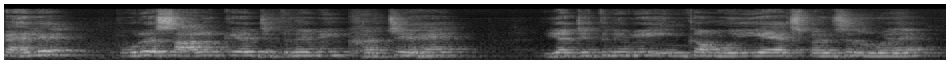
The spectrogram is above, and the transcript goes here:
पहले पूरे साल के जितने भी खर्चे हैं या जितनी भी इनकम हुई है एक्सपेंसेस हुए हैं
